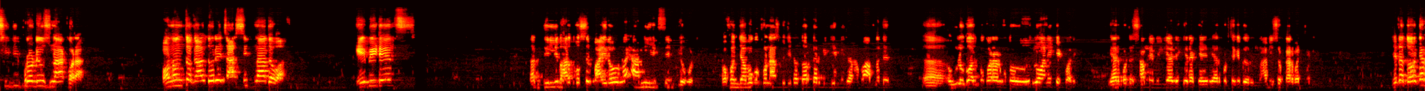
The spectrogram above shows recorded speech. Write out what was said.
সিডি প্রডিউস না করা। অনন্তকাল ধরে চার্জশিট না দেওয়া। এভিডেন্স আর দিল্লি ভারতবর্ষের বাইরেও নয়, আমি এক্সএমপিও বলি কখন যাব, কখন আসব, যেটা দরকার মিডিয়াকে জানাব। আপনাদের ওগুলো গল্প করার মতো ওগুলো অনেকে করে। এয়ারপোর্টের সামনে মিডিয়া ডেকে রাখে, এয়ারপোর্ট থেকে বেরোন। আমি সব কারবার করি। যেটা দরকার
